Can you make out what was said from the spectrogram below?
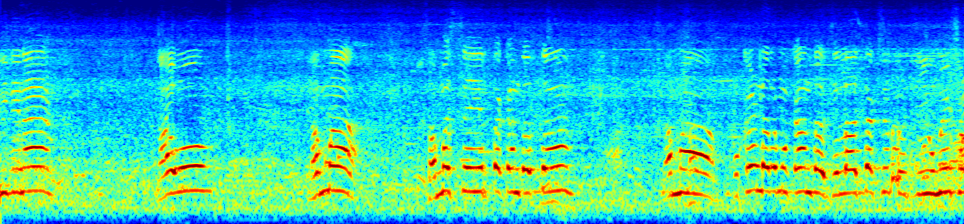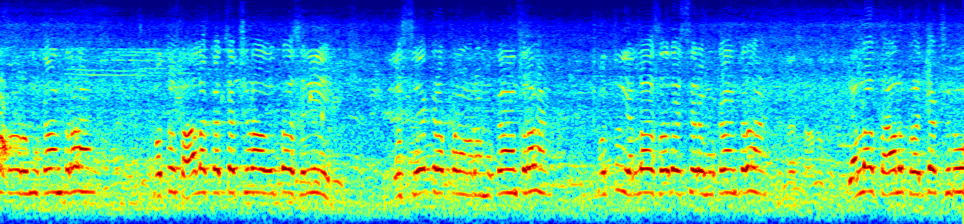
ಈ ದಿನ ನಾವು ನಮ್ಮ ಸಮಸ್ಯೆ ಇರ್ತಕ್ಕಂಥದ್ದು ನಮ್ಮ ಮುಖಂಡರ ಮುಖಾಂತರ, ಜಿಲ್ಲಾಧ್ಯಕ್ಷರು ಜಿ. ಉಮೇಶ್ ಅವರ ಮುಖಾಂತರ ಮತ್ತು ತಾಲೂಕು ಅಧ್ಯಕ್ಷರಾದಂಥ ಶ್ರೀ ಎಸ್. ಶೇಖರಪ್ಪ ಅವರ ಮುಖಾಂತರ ಮತ್ತು ಎಲ್ಲ ಸದಸ್ಯರ ಮುಖಾಂತರ ಎಲ್ಲ ತಾಲೂಕು ಅಧ್ಯಕ್ಷರು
